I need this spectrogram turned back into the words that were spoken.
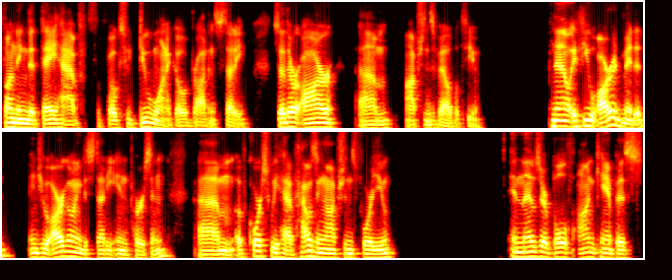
funding that they have for folks who do want to go abroad and study. So there are um, options available to you. Now, if you are admitted and you are going to study in person, um, of course, we have housing options for you. And those are both on campus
